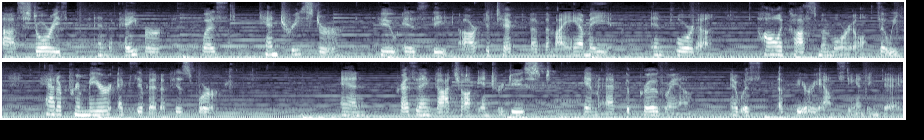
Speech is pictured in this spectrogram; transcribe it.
uh, stories in the paper was Ken Treister, who is the architect of the Miami in Florida Holocaust Memorial. So we had a premiere exhibit of his work. And President Gottschalk introduced him at the program. And it was a very outstanding day.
